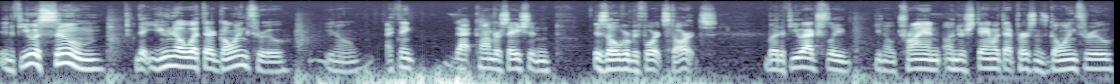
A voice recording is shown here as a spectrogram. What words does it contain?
and if you assume that you know what they're going through you know i think that conversation is over before it starts. But if you actually you know try and understand what that person's going through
